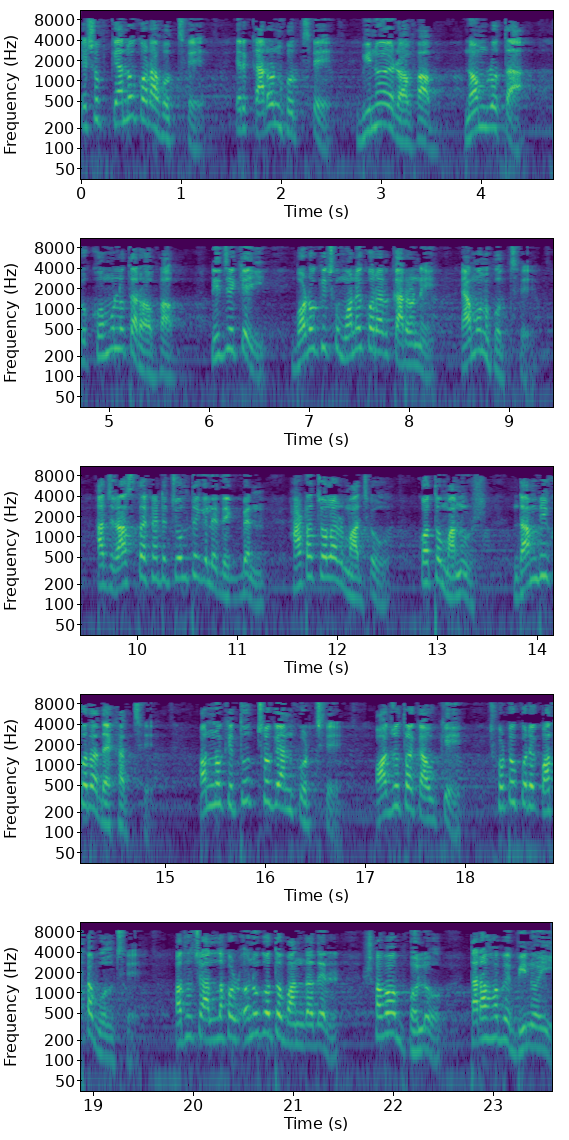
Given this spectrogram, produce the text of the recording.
এসব কেন করা হচ্ছে? এর কারণ হচ্ছে বিনয়ের অভাব, নম্রতা ও কোমলতার অভাব। নিজেকেই বড় কিছু মনে করার কারণে এমন হচ্ছে। আজ রাস্তাঘাটে চলতে গেলে দেখবেন হাঁটা চলার মাঝেও কত মানুষ দাম্ভিকতা দেখাচ্ছে। অন্যকে তুচ্ছ জ্ঞান করছে, অযথা কাউকে ছোট করে কথা বলছে। অথচ আল্লাহর অনুগত বান্দাদের স্বভাব হল তারা হবে বিনয়ী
